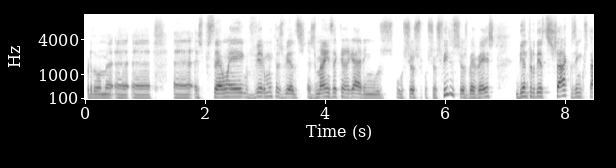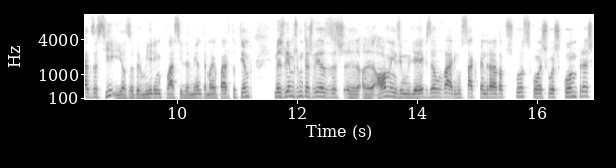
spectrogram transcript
perdão-me a, a, a, expressão, é ver muitas vezes as mães a carregarem os, os, seus, os seus filhos, os seus bebés, dentro desses sacos encostados a si e eles a dormirem placidamente a maior parte do tempo, mas vemos muitas vezes uh, homens e mulheres a levarem um saco pendrado ao pescoço com as suas compras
